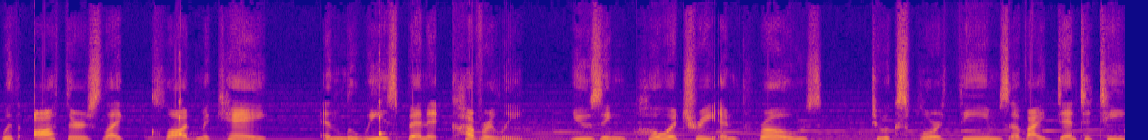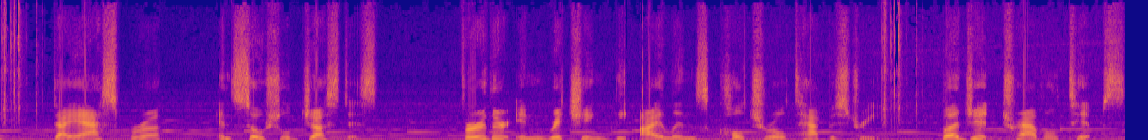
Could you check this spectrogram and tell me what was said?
with authors like Claude McKay and Louise Bennett Coverley using poetry and prose to explore themes of identity, diaspora, and social justice, further enriching the island's cultural tapestry. Budget travel tips.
